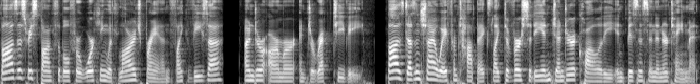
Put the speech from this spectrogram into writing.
Boz is responsible for working with large brands like Visa, Under Armour, and DirecTV. Boz doesn't shy away from topics like diversity and gender equality in business and entertainment.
